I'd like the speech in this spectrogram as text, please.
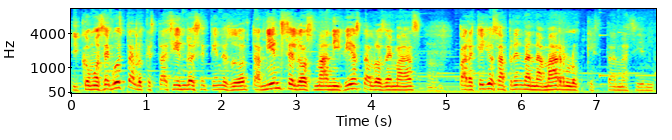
Y como se gusta lo que está haciendo, ese tiene su don, también se los manifiesta a los demás para que ellos aprendan a amar lo que están haciendo.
